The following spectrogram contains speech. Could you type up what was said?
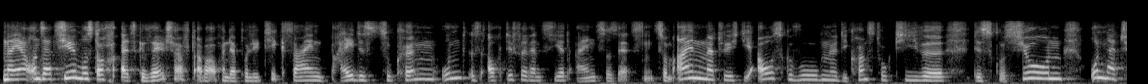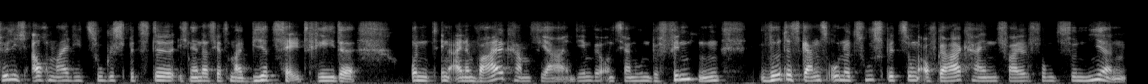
Naja, unser Ziel muss doch als Gesellschaft, aber auch in der Politik sein, beides zu können und es auch differenziert einzusetzen. Zum einen natürlich die ausgewogene, die konstruktive Diskussion und natürlich auch mal die zugespitzte, ich nenne das jetzt mal Bierzeltrede. Und in einem Wahlkampfjahr, in dem wir uns ja nun befinden, wird es ganz ohne Zuspitzung auf gar keinen Fall funktionieren.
